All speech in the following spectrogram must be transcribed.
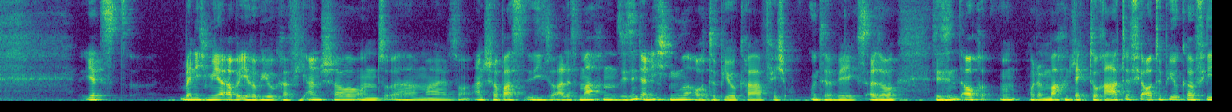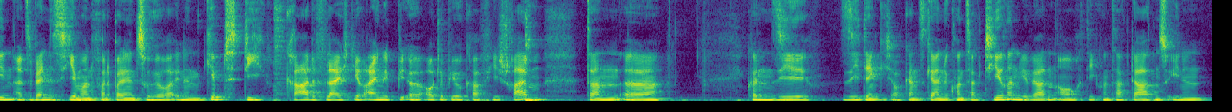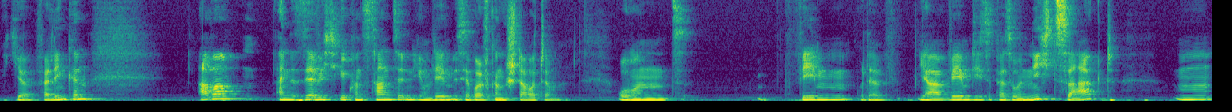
Jetzt, wenn ich mir aber Ihre Biografie anschaue und äh, mal so anschaue, was Sie so alles machen, Sie sind ja nicht nur autobiografisch unterwegs. Also Sie sind auch ähm, oder machen Lektorate für Autobiografien. Also wenn es jemand von, bei den ZuhörerInnen gibt, die gerade vielleicht ihre eigene Bi äh, Autobiografie schreiben, dann äh, können Sie Sie, denke ich, auch ganz gerne kontaktieren. Wir werden auch die Kontaktdaten zu Ihnen hier verlinken. Aber eine sehr wichtige Konstante in Ihrem Leben ist ja Wolfgang Staute. Und wem oder ja, wem diese Person nichts sagt, hm,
